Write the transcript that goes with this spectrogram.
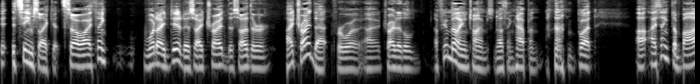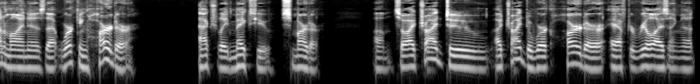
it, it, seems like it. So I think what I did is I tried this other. I tried that for I tried it a, few million times. Nothing happened. but uh, I think the bottom line is that working harder actually makes you smarter. Um, so I tried to I tried to work harder after realizing that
